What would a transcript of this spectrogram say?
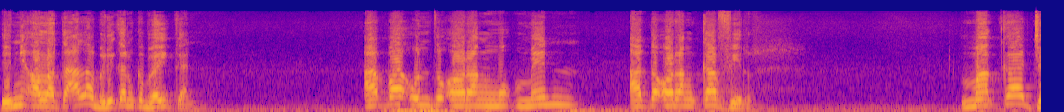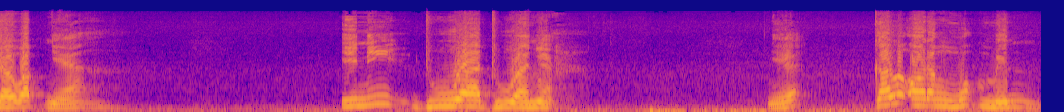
Ini Allah taala berikan kebaikan. Apa untuk orang mukmin atau orang kafir maka jawabnya ini dua-duanya. Ya kalau orang mukmin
